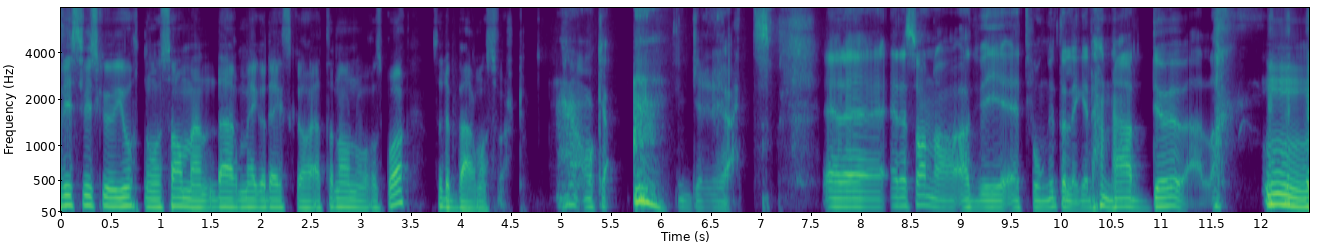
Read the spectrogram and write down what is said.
hvis vi skulle gjort noe sammen der meg og deg skal ha etternavnet vårt på, så er det Bernås først. Ok, greit. Er det, er det sånn at vi er tvunget til å legge den her død, eller? Mm.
